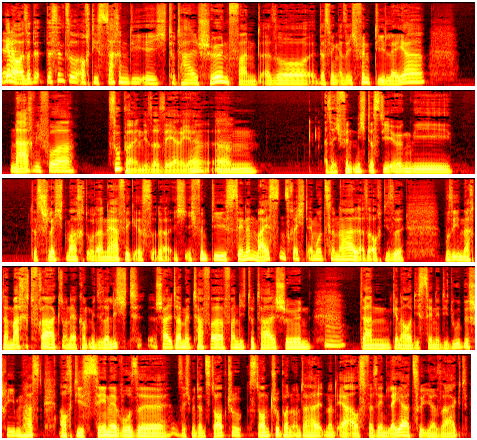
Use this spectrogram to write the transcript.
Genau, also das sind so auch die Sachen, die ich total schön fand. Also deswegen, also ich finde die Leia nach wie vor super in dieser Serie. Mhm. Ähm, also ich finde nicht, dass die irgendwie das schlecht macht oder nervig ist oder ich, ich finde die Szenen meistens recht emotional. Also auch diese, wo sie ihn nach der Macht fragt und er kommt mit dieser Lichtschalter-Metapher, fand ich total schön. Mhm. Dann genau die Szene, die du beschrieben hast. Auch die Szene, wo sie sich mit den Stormtro Stormtroopern unterhalten und er aus Versehen Leia zu ihr sagt.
